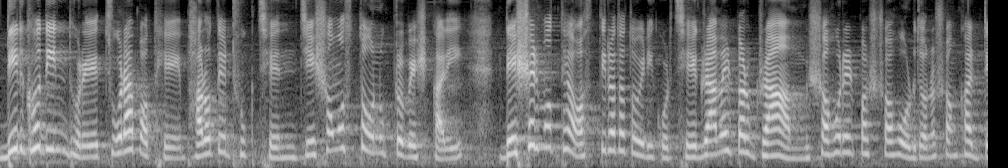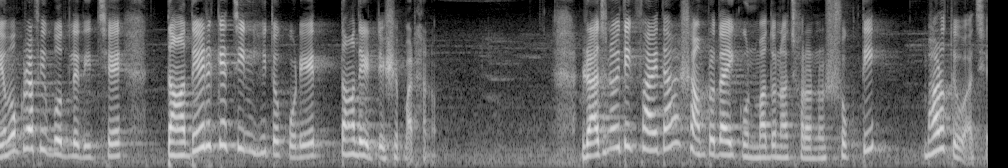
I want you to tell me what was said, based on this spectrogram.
দীর্ঘদিন ধরে চোরাপথে ভারতে ঢুকছেন যে সমস্ত অনুপ্রবেশকারী দেশের মধ্যে অস্থিরতা তৈরি করছে, গ্রামের পর গ্রাম, শহরের পর শহর, জনসংখ্যার ডেমোগ্রাফি বদলে দিচ্ছে, তাদেরকে চিহ্নিত করে তাদের দেশে পাঠানো। রাজনৈতিক ফায়দা, সাম্প্রদায়িক উন্মাদনা ছড়ানোর শক্তি ভারতেও আছে।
